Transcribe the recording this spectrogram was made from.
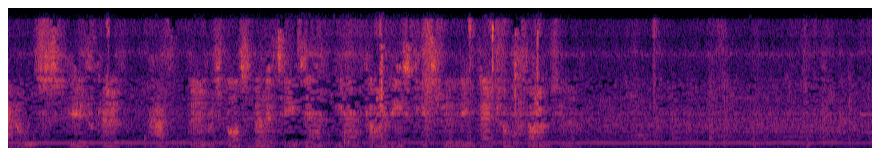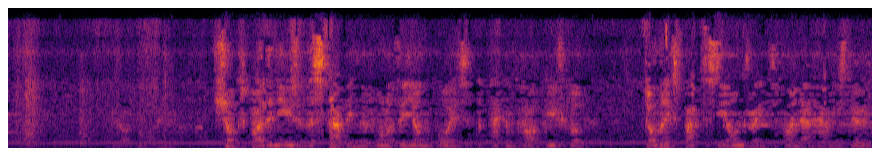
adults who kind of have the responsibility to you know guide these kids through the, their troubled times. You know. Shocked by the news of the stabbing of one of the young boys at the Peckham Park Youth Club, Dominic's back to see Andre to find out how he's doing.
